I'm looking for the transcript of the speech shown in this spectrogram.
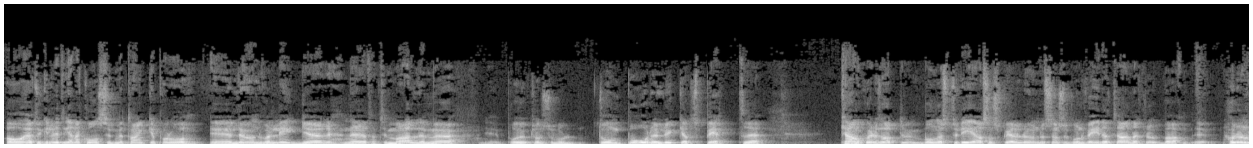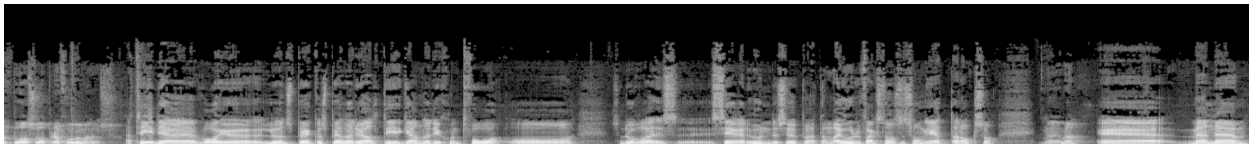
Ja, jag tycker det är lite grann konstigt med tanke på då eh, Lund var ligger, närheten till Malmö. Eh, på upptagningsområdet. De borde lyckats bättre. Kanske är det så att många studerar som spelar Lund och sen så går de vidare till andra klubbar. Eh, har du något bra svar på den frågan Magnus? Ja, tidigare var ju Lunds BK spelade ju alltid i gamla division 2 och som då var serien under Superettan. Man gjorde faktiskt någon säsong i ettan också. Jajamän. Eh, men eh,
